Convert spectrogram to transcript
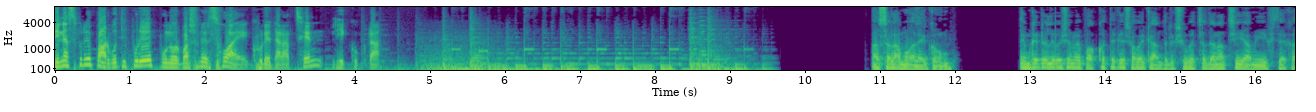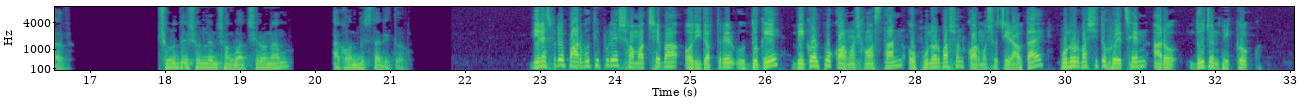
দিনাজপুরের পার্বতীপুরে পুনর্বাসনের ছোঁয়ায় ঘুরে দাঁড়াচ্ছেন ভিক্ষুকরা। আসসালামু আলাইকুম। এমকে টেলিভিশনের পক্ষ থেকে সবাইকে আন্তরিক শুভেচ্ছা জানাচ্ছি, আমি ইফতেখার। শুরুতেই শুনলেন সংবাদ শিরোনাম, এখন বিস্তারিত। দিনাজপুরের পার্বতীপুরে সমাজসেবা অধিদপ্তরের উদ্যোগে বিকল্প কর্মসংস্থান ও পুনর্বাসন কর্মসূচির আওতায় পুনর্বাসিত হয়েছেন আরও দুজন ভিক্ষুক।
